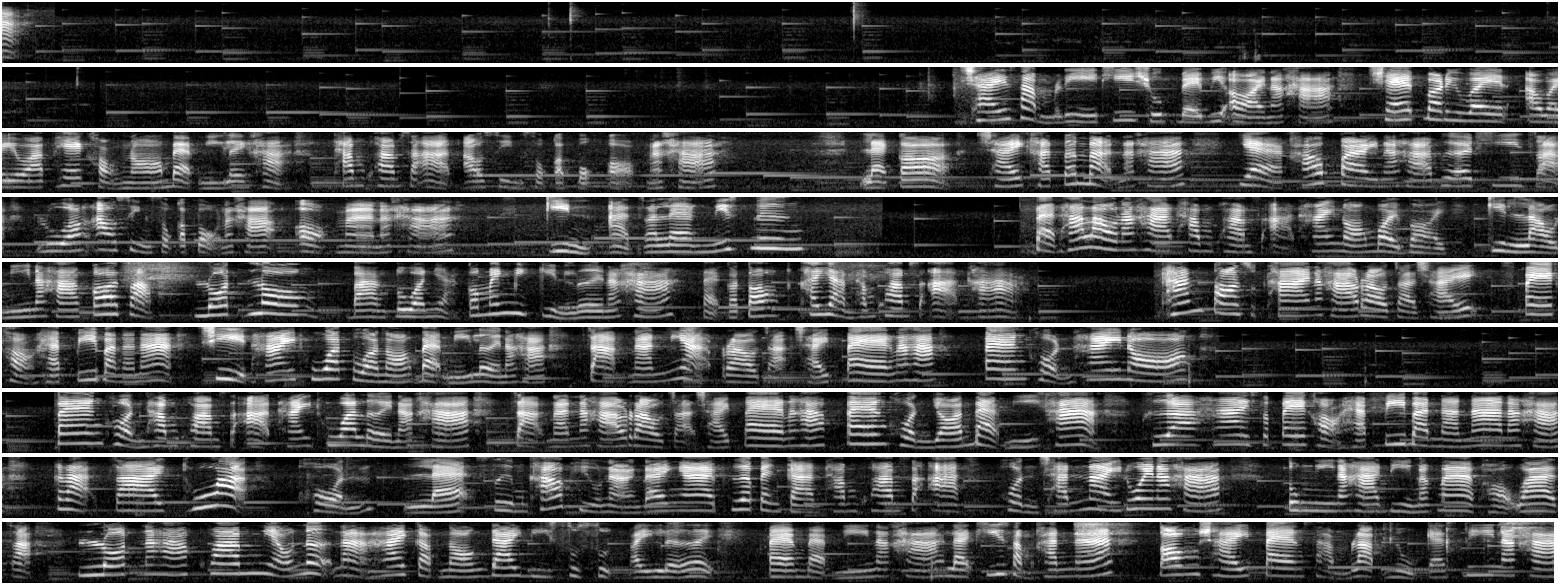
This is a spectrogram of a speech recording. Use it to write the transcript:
สำลีที่ชุบเบบี้ออยนะคะ เช็ดบริเวณอวัยวะเพศของน้องแบบนี้เลยค่ะทำความสะอาดเอาสิ่งสกปรกออกนะคะ และก็ใช้คัตเติ้ลบัตนะคะแหย่เข้าไปนะคะ เพื่อที่จะล้วงเอาสิ่งสกปรกนะคะ ออกมานะคะกลิ่นอาจจะแรงนิดนึง แต่ถ้าเรานะคะทำความสะอาดให้น้องบ่อยๆกลิ่นเหล่านี้นะคะ ก็จะลดลง บางตัวเนี่ยก็ไม่มีกลิ่นเลยนะคะ แต่ก็ต้องขยันทำความสะอาดค่ะ ขั้นตอนสุดท้ายนะคะ เราจะใช้สเปรย์ของ Happy Banana ฉีดให้ทั่วตัวน้องแบบนี้เลยนะคะ จากนั้นเนี่ยเราจะใช้แปรงนะคะ แปรงขนให้น้องแป้งขนทำความสะอาดให้ทั่วเลยนะคะ จากนั้นนะคะเราจะใช้แป้งนะคะ แป้งขนย้อนแบบนี้ค่ะ พื่อให้สเปรย์ของ Happy Banana นะคะ กระจายทั่วขน และซึมเข้าผิวหนังได้ง่าย เพื่อเป็นการทำความสะอาดขนชั้นในด้วยนะคะ ตรงนี้นะคะดีมากๆ เพราะว่าจะลดนะคะ ความเหนียวเหนอะหนะให้กับน้องได้ดีสุดๆไปเลย แปรงแบบนี้นะคะ และที่สำคัญนะ ต้องใช้แปรงสำหรับหนูแกสบี้นะคะ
